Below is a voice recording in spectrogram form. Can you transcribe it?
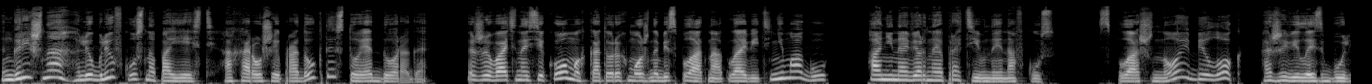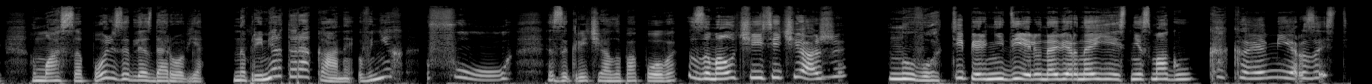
«Гришна, люблю вкусно поесть, а хорошие продукты стоят дорого. Жевать насекомых, которых можно бесплатно отловить, не могу, они, наверное, противные на вкус. Сплошной белок, оживилась Буль. Масса пользы для здоровья. Например, тараканы. В них... Фу! Закричала Попова. Замолчи сейчас же! Ну вот, теперь неделю, наверное, есть не смогу. Какая мерзость!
